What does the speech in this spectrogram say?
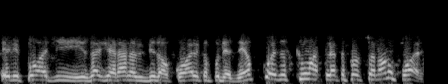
ele pode exagerar na bebida alcoólica, por exemplo, coisas que um atleta profissional não pode.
